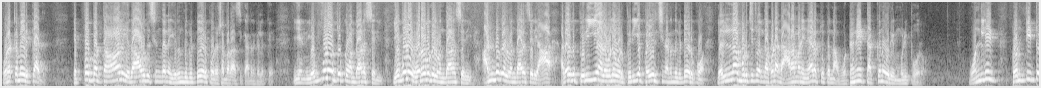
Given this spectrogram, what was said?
உறக்கமே இருக்காது. எப்போ பார்த்தாலும் ஏதாவது சிந்தனை இருந்துக்கிட்டே இருக்கும் ரிஷபராசிக்காரர்களுக்கு. என் எவ்வளோ தூக்கம் வந்தாலும் சரி எவ்வளோ உறவுகள் வந்தாலும் சரி அன்புகள் வந்தாலும் சரி ஆ- அதாவது பெரிய அளவில் ஒரு பெரிய பயிற்சி நடந்துக்கிட்டே இருக்கும். எல்லாம் முடிச்சுட்டு வந்தால் கூட அந்த அரை மணி நேர தூக்கம் தான். உடனே டக்குன்னு ஒரு முழிப்பு வரும். Only twenty to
